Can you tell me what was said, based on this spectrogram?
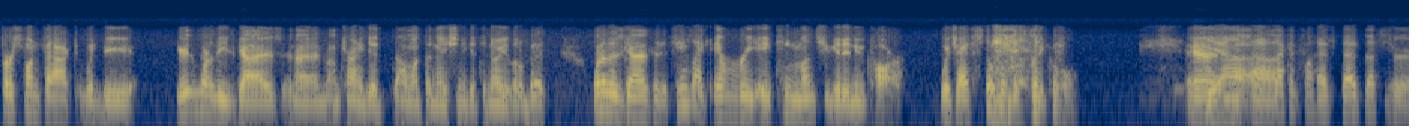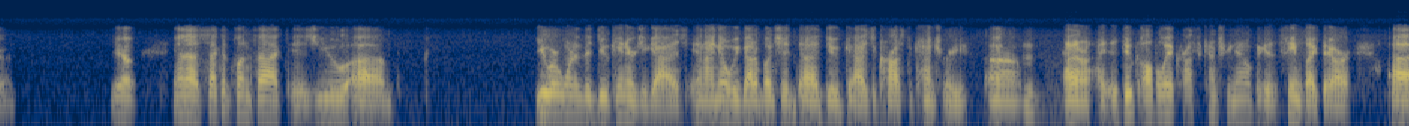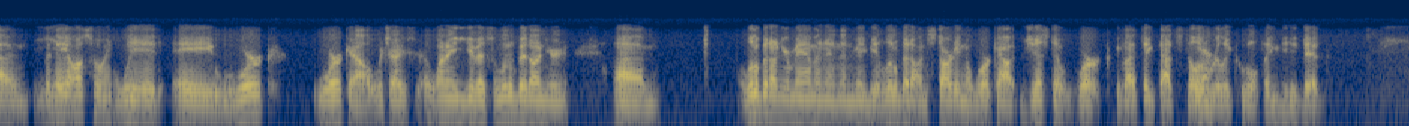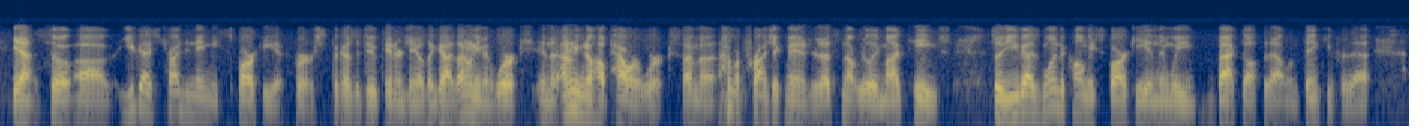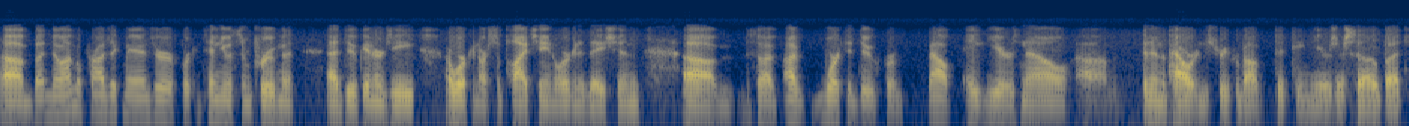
first fun fact would be you're one of these guys, and I, I'm trying to get. I want the nation to get to know you a little bit. One of those guys that it seems like every 18 months you get a new car, which I still think is pretty cool. And, yeah, uh, uh, second fun. That's that's that's true. Yep. And a second fun fact is you. Um, you were one of the Duke Energy guys, and I know we've got a bunch of uh, Duke guys across the country. Um, I don't know, is Duke all the way across the country now? Because it seems like they are. Uh, but yeah. they also did a work workout, which I why don't you give us a little bit on your um, a little bit on your mammon, and then maybe a little bit on starting a workout just at work, because I think that's still yeah. a really cool thing that you did. Yeah, so uh, you guys tried to name me Sparky at first because of Duke Energy. I was like, guys, I don't even work, and I don't even know how power works. I'm a I'm a project manager. That's not really my piece. So you guys wanted to call me Sparky, and then we backed off of that one. Thank you for that. Uh, but no, I'm a project manager for continuous improvement at Duke Energy. I work in our supply chain organization. Um, so I've, I've worked at Duke for about eight years now. Um, been in the power industry for about 15 years or so. But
